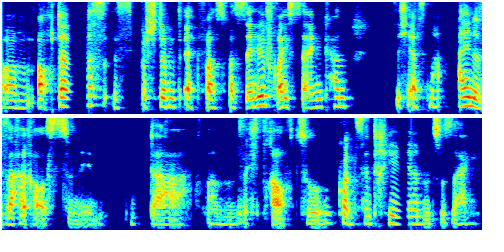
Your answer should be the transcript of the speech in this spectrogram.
ähm, auch das ist bestimmt etwas, was sehr hilfreich sein kann, sich erstmal eine Sache rauszunehmen und da ähm, sich drauf zu konzentrieren und zu sagen,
